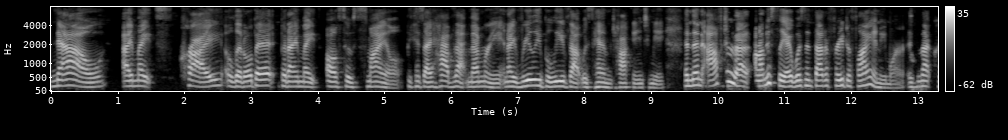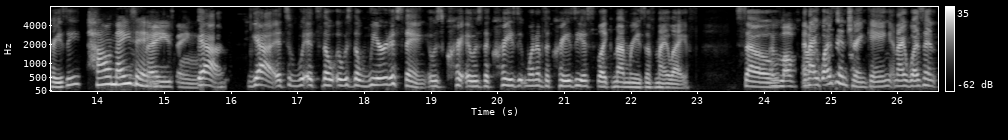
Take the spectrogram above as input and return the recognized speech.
now I might cry a little bit, but I might also smile because I have that memory. And I really believe that was him talking to me. And then after that, honestly, I wasn't that afraid to fly anymore. Isn't that crazy? How amazing. Amazing. Yeah yeah it's it's the it was the weirdest thing it was cra- it was the crazy one of the craziest like memories of my life so I love that. and I wasn't drinking and I wasn't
